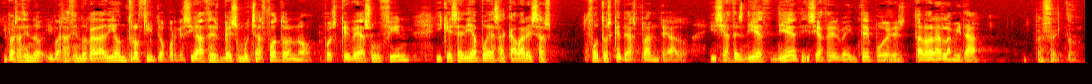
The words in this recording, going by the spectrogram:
Y vas haciendo, y vas haciendo cada día un trocito. Porque si haces, ves muchas fotos, no. Pues que veas un fin y que ese día puedas acabar esas fotos que te has planteado. Y si haces 10, 10. Y si haces 20, pues tardarás la mitad. Perfecto.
